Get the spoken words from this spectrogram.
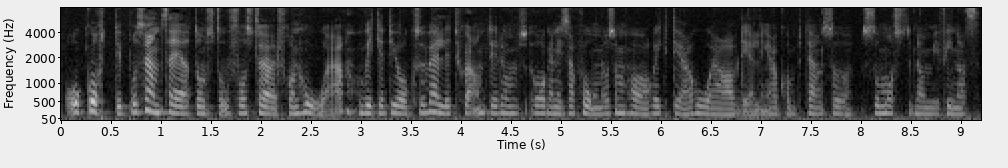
Och 80 procent säger att de får stöd från HR, vilket är också väldigt skönt. I de organisationer som har riktiga HR-avdelningar och kompetens så, så måste de ju finnas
